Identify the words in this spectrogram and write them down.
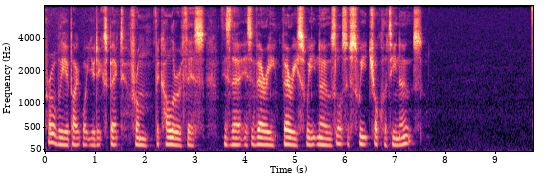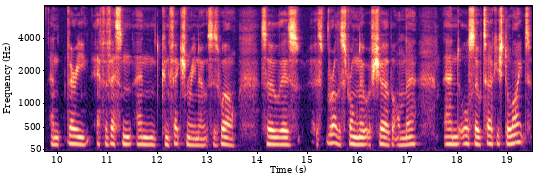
Probably about what you'd expect from the colour of this is that it's a very, very sweet nose, lots of sweet chocolatey notes and very effervescent and confectionery notes as well. So there's a rather strong note of sherbet on there, and also Turkish delight.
